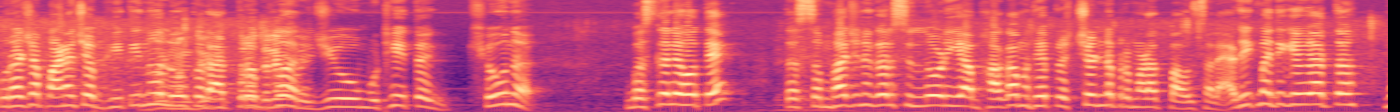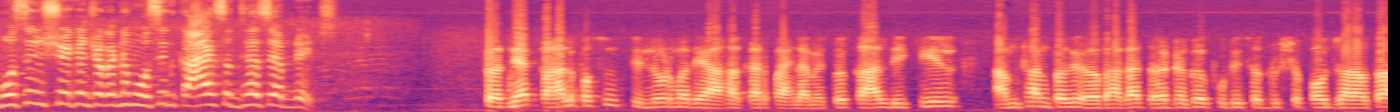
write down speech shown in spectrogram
पुराच्या पाण्याच्या भीतीनं लोक रात्रभर जीव मुठीत घेऊन बसलेले होते. तर संभाजीनगर सिल्लोड या भागामध्ये प्रचंड प्रमाणात पाऊस झाला अधिक माहिती घेऊयात मोहसिन शेख यांच्याकडनं. मोहसिन काय सध्याचे अपडेट्स प्रज्ञा कालपासून सिल्लोडमध्ये हाहाकार पाहायला मिळतो काल देखील आमठाण भागात ढगफुटी सदृश्य पाऊस झाला होता.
